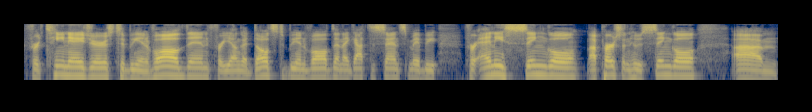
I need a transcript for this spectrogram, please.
for teenagers to be involved in, for young adults to be involved in. I got the sense maybe for any single a person who's single. Um,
